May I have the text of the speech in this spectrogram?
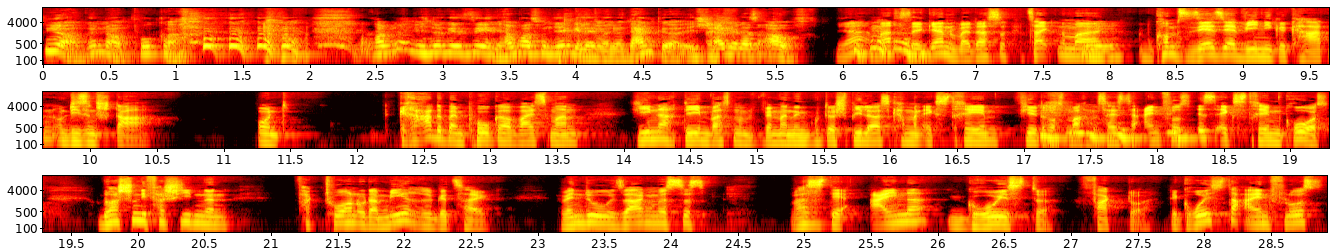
Ja, genau, Poker. das habe ich nämlich nur gesehen. Ich habe was von dir gelernt. Danke. Ich schreibe mir das auf. Ja, mach sehr gerne, weil das zeigt nochmal, mhm. du bekommst sehr, sehr wenige Karten und die sind starr. Und gerade beim Poker weiß man, je nachdem, was man, wenn man ein guter Spieler ist, kann man extrem viel draus machen. Das heißt, der Einfluss ist extrem groß. Du hast schon die verschiedenen Faktoren oder mehrere gezeigt. Wenn du sagen müsstest, was ist der eine größte Faktor, der größte Einfluss,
